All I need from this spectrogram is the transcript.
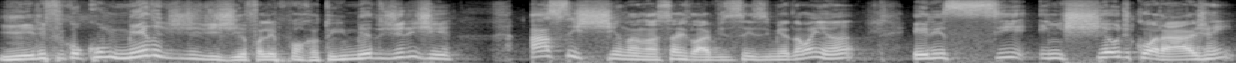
E ele ficou com medo de dirigir. Eu falei, porra, eu tenho medo de dirigir. Assistindo as nossas lives de seis e meia da manhã, ele se encheu de coragem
